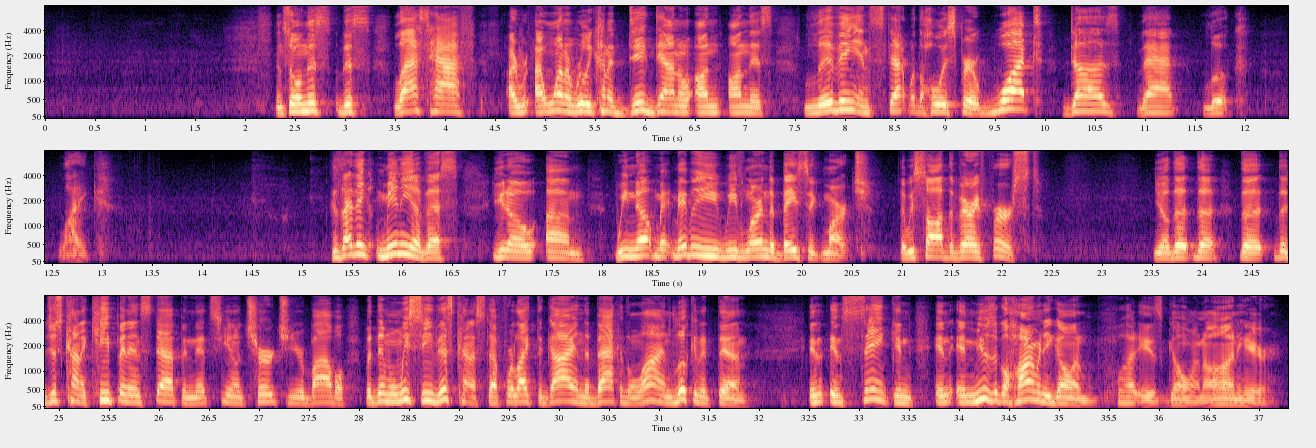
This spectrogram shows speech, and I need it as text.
And so in this, this last half, I, I want to really kind of dig down on, on this living in step with the Holy Spirit. What does that look like? Because I think many of us, you know, um, we know, maybe we've learned the basic march that we saw at the very first. You know, the, the, the, the just kind of keeping in step, and that's, you know, church and your Bible. But then when we see this kind of stuff, we're like the guy in the back of the line looking at them in, in sync and in, in musical harmony going, what is going on here?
